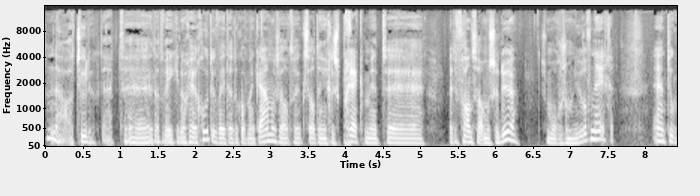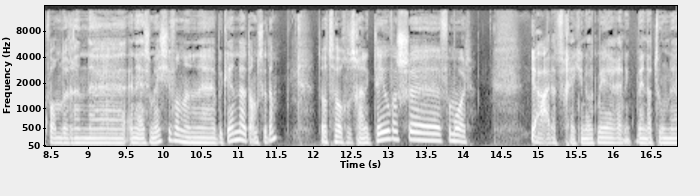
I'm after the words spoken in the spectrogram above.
Nou, natuurlijk. Dat, eh, dat weet je nog heel goed. Ik weet dat ik op mijn kamer zat. Ik zat in gesprek met, met de Franse ambassadeur. Dus morgens om een uur of negen. En toen kwam er een, een sms'je van een bekende uit Amsterdam. Dat hoogstwaarschijnlijk Theo was vermoord. Ja, dat vergeet je nooit meer. En ik ben daar toen eh,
